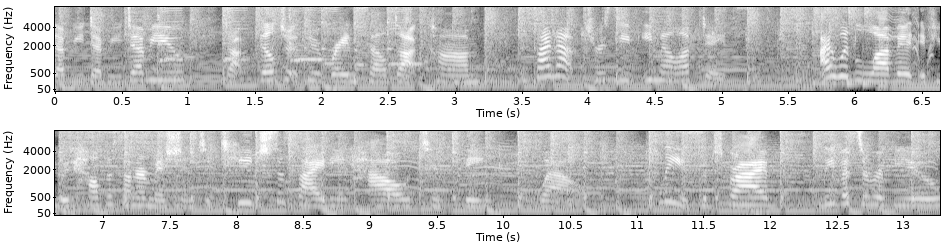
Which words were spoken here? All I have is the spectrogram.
www.filteritthroughabraincell.com and sign up to receive email updates. I would love it if you would help us on our mission to teach society how to think well. Please subscribe, leave us a review,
